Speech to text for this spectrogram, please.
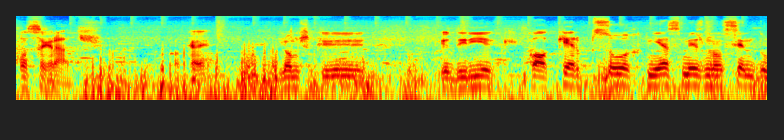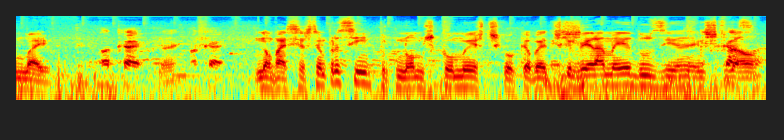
consagrados, ok? Nomes que eu diria que qualquer pessoa reconhece, mesmo não sendo do meio. Ok, Não é? ok. Não vai ser sempre assim, porque nomes como estes que eu acabei de escrever há meia dúzia em Portugal.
